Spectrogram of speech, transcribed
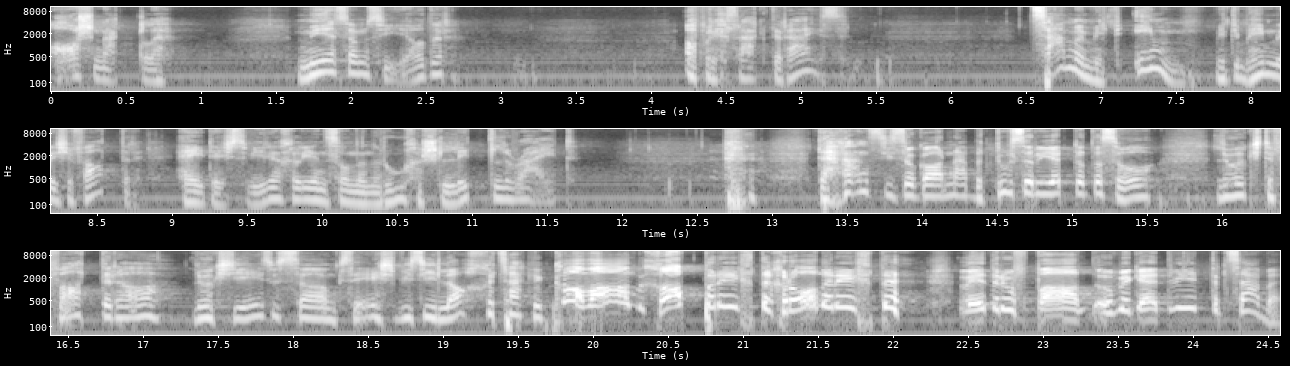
anschnäckeln. Mühsam sein, oder? Aber ich sage dir eins. Zusammen mit ihm, mit dem himmlischen Vater, hey, das ist wie ein so ein raucher Schlittelride. Dann, wenn sie sogar neben rausrührt oder so, schaust den Vater an, schaust Jesus an und siehst, wie sie lachen und sagen, komm an, Kappen richten, Krone richten, wieder auf die Bahn und wir gehen weiter zusammen.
